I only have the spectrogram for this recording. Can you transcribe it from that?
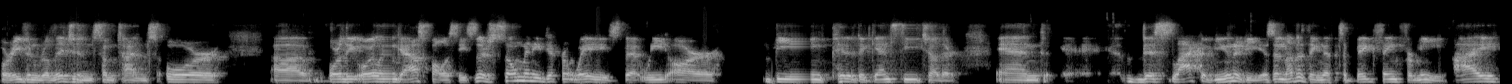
or even religion sometimes, or uh, or the oil and gas policies. There's so many different ways that we are being pitted against each other. And this lack of unity is another thing that's a big thing for me. I,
